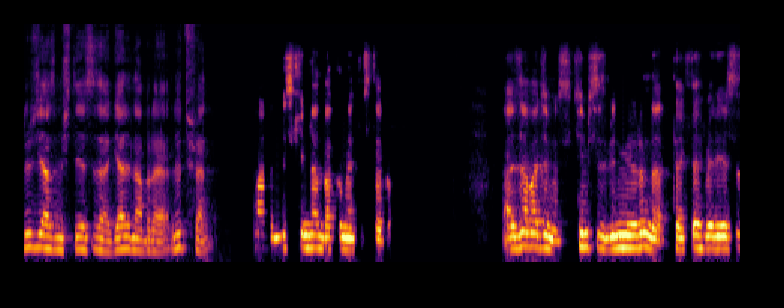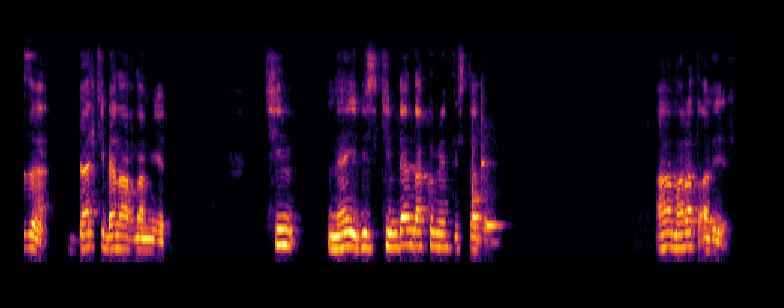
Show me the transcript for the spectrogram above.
düz yazmış diye size gelin buraya lütfen. Anladım. Biz kimden dokument istedik? Azize bacımız kimsiz bilmiyorum da tek tek veriyor size. Belki ben anlamıyorum. Kim ne biz kimden dokument istedik? Aha Marat arıyor.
